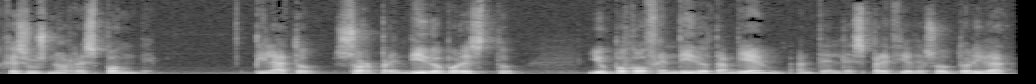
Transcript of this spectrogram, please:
Jesús no responde. Pilato, sorprendido por esto, y un poco ofendido también ante el desprecio de su autoridad,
